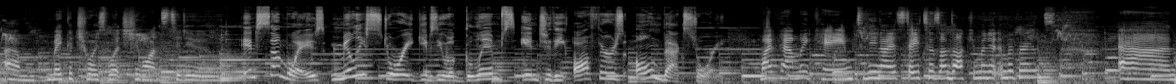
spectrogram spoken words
um, make a choice what she wants to do. In some ways, Millie's story gives you a glimpse into the author's own backstory. My family came to the United States as undocumented immigrants, and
